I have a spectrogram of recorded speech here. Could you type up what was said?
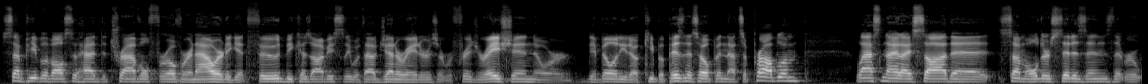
some people have also had to travel for over an hour to get food because obviously without generators or refrigeration or the ability to keep a business open, that's a problem. Last night I saw that some older citizens that re-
